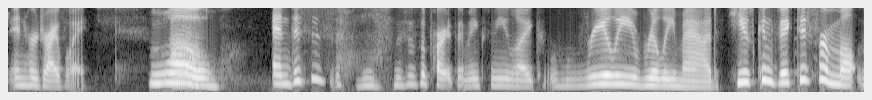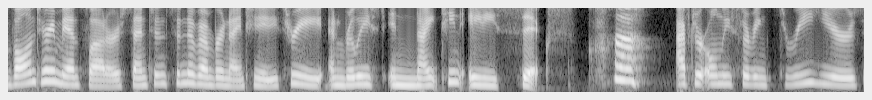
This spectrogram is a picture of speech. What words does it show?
in her driveway Whoa. And this is this is the part that makes me like really really mad. He was convicted for mul- voluntary manslaughter, sentenced in November 1983, and released in 1986 Huh. after only serving three years,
